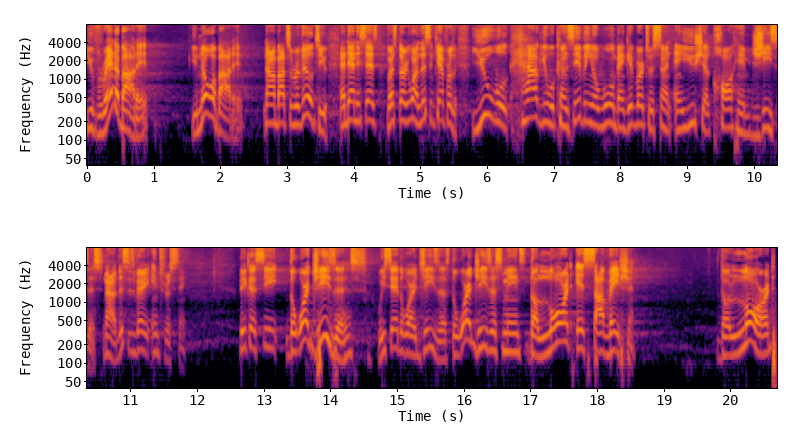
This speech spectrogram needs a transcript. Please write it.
You've read about it, you know about it. Now I'm about to reveal it to you. And then he says, verse 31, listen carefully. You will have, you will conceive in your womb and give birth to a son, and you shall call him Jesus. Now, this is very interesting. Because, see, the word Jesus, we say the word Jesus, the word Jesus means the Lord is salvation. The Lord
